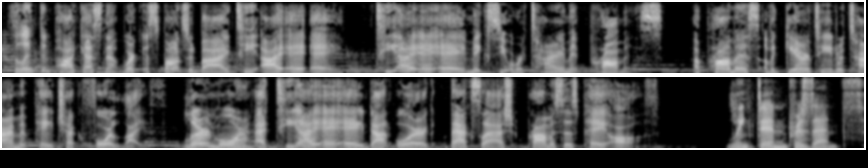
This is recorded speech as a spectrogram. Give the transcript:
The LinkedIn Podcast Network is sponsored by TIAA. TIAA makes you a retirement promise, a promise of a guaranteed retirement paycheck for life. Learn more at TIAA.org backslash promises pay off. LinkedIn presents.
